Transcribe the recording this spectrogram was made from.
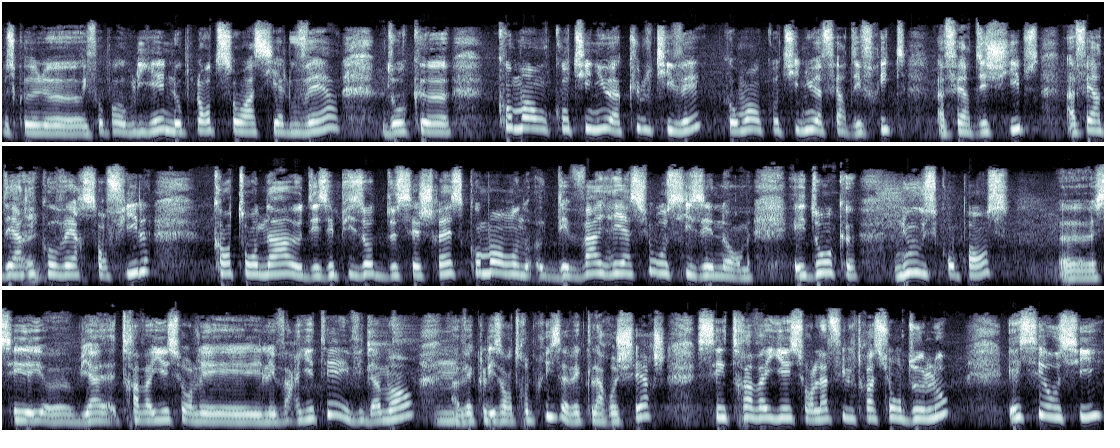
parce que le- il faut pas oublier, nos plantes sont à ciel ouvert. Donc, euh, comment on continue à cultiver Comment on continue à faire des frites, à faire des chips, à faire des haricots verts sans fil quand on a des épisodes de sécheresse, comment on, des variations aussi énormes. Et donc, nous, ce qu'on pense, euh, c'est euh, bien travailler sur les, les variétés, évidemment, avec les entreprises, avec la recherche. C'est travailler sur l'infiltration de l'eau. Et c'est aussi,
